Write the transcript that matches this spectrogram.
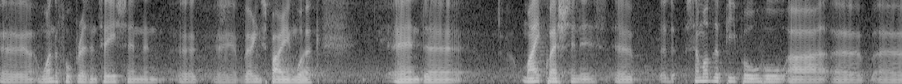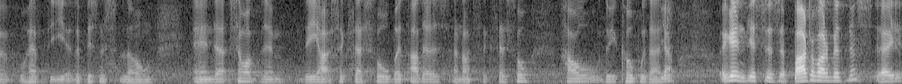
a uh, wonderful presentation and uh, uh, very inspiring work. And uh, my question is, the, some of the people who are uh, uh, who have the the business loan, and some of them they are successful, but others are not successful. How do you cope with that? Yeah. Again, this is a part of our business. I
